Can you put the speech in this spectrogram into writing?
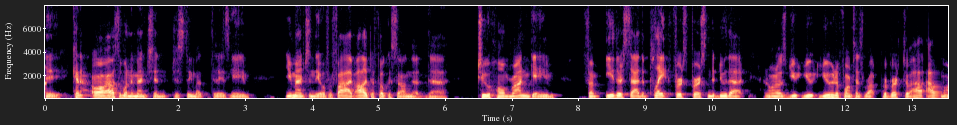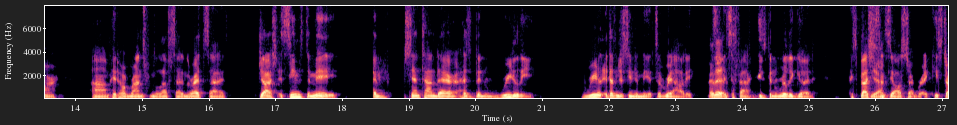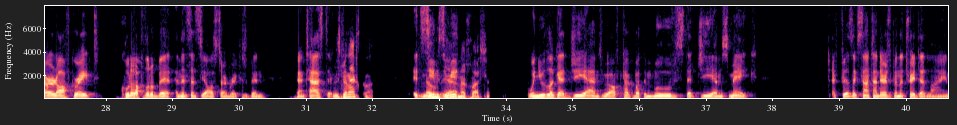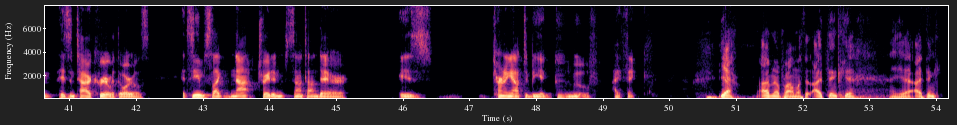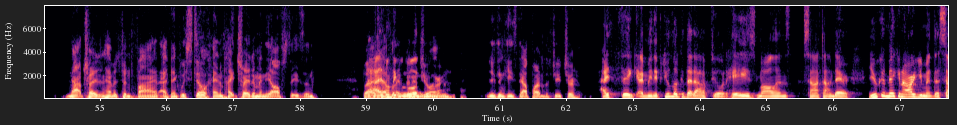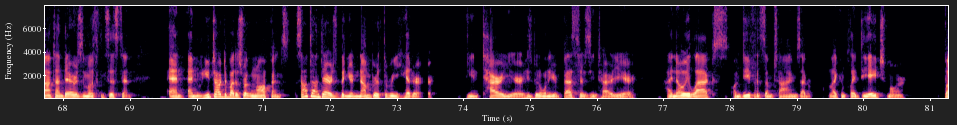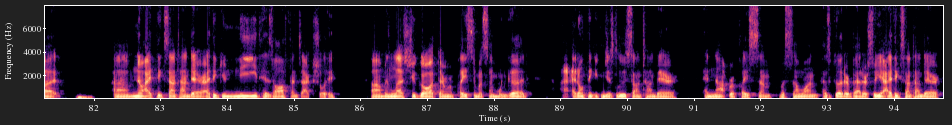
Hey, Can I, oh, I also want to mention just thinking about today's game. You mentioned the over five. I like to focus on the the two home run game from either side of the plate. First person to do that, and one of those u- u- uniform Roberto Al- Alomar um, hit home runs from the left side and the right side. Josh, it seems to me Santander has been really, really. It doesn't just seem to me; it's a reality. It is. It's a fact. He's been really good, especially Yeah. since the All Star break. He started off great, cooled off a little bit, and then since the All Star break has been fantastic. He's been excellent. It No- seems to yeah, me no question. when you look at GMs, we often talk about the moves that GMs make. It feels like Santander has been the trade deadline his entire career with the Orioles. It seems like not trading Santander is turning out to be a good move. I think. Yeah, I have no problem with it. I think, uh, yeah, I think not trading him It's been fine. I think we still might trade him in the offseason. But I, I don't think we will anymore. You think he's now part of the future? I think, I mean, if you look at that outfield, Hays, Mullins, Santander, you could make an argument that Santander is the most consistent. And and you talked about a struggling offense. Santander has been your number three hitter the entire year. He's been one of your best hitters the entire year. I know he lacks on defense sometimes. I'd like him to play DH more, but um, no, I think Santander. I think you need his offense actually, um, unless you go out there and replace him with someone good. I, I don't think you can just lose Santander and not replace him with someone as good or better. So yeah, I think Santander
